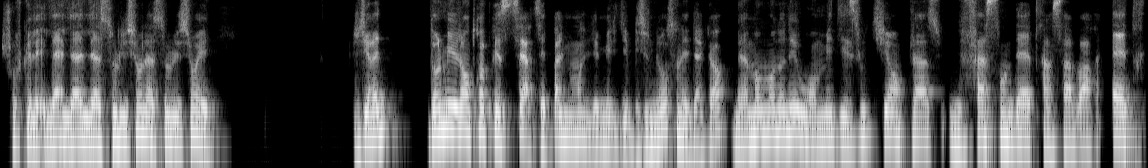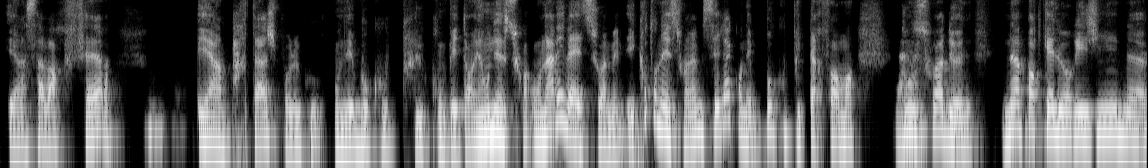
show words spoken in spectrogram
Je trouve que la, solution, la solution est, je dirais, dans le milieu de l'entreprise, certes, c'est pas le milieu des bisounours, on est d'accord, mais à un moment donné où on met des outils en place, une façon d'être, un savoir-être et un savoir-faire et un partage pour le coup, on est beaucoup plus compétent et on est on arrive à être soi-même. Et quand on est soi-même, c'est là qu'on est beaucoup plus performant. Qu'on soit de n'importe quelle origine, euh,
